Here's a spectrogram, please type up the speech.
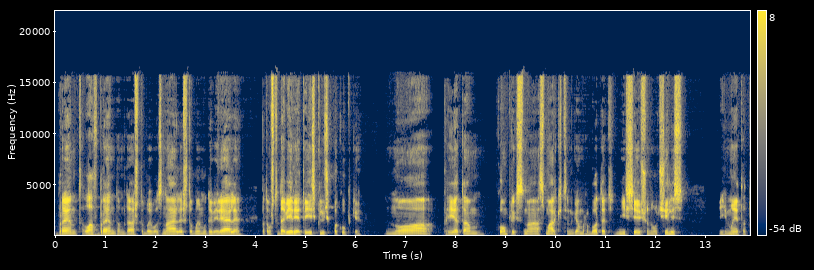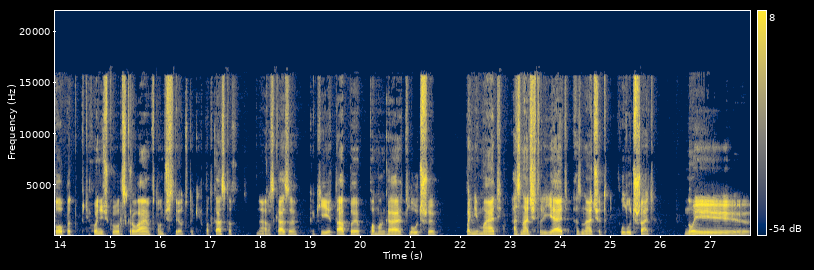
бренд лав брендом, да, чтобы его знали, чтобы ему доверяли, потому что доверие это и есть ключ к покупке. Но при этом комплексно с маркетингом работать не все еще научились, и мы этот опыт потихонечку раскрываем, в том числе вот в таких подкастах, рассказывая, какие этапы помогают лучше понимать, а значит влиять, а значит улучшать. Ну и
